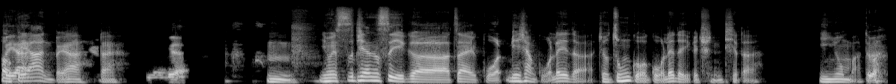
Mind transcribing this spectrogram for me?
备案备案对备案，嗯，因为诗篇是一个在国面向国内的，就中国国内的一个群体的应用嘛，对吧？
